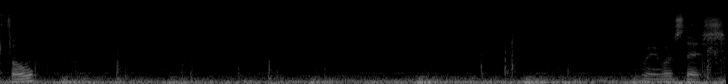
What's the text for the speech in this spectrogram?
Dreadful. Wait, what's this?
